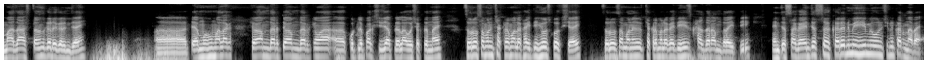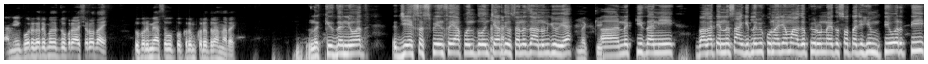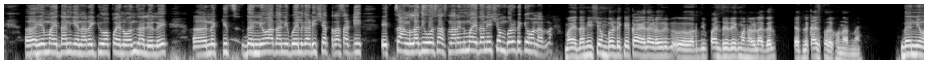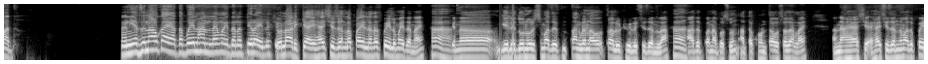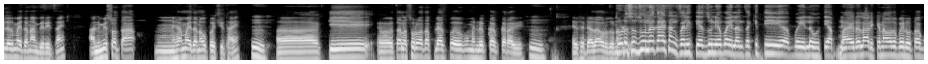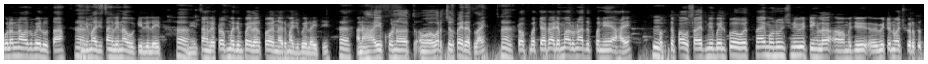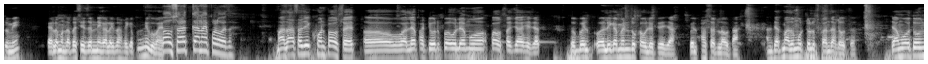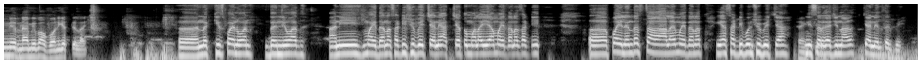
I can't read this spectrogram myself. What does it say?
माझा असतानाच गडगरंजी आहे. त्या मोहमाला मला किंवा आमदार किंवा आमदार किंवा कुठल्या पक्षाची आपल्याला आवश्यकता नाही. सर्वसामान्य चक्रमाला काही हेच पक्ष आहे. सर्वसामान्य चक्रमाला काही हेच खासदार आमदार आहे ती. यांच्या सगळ्यांच्या सहकार्याने मी हे मिळून करणार आहे. आणि गोरगरीमध्ये जोपर्यंत आशीर्वाद आहे तोपर्यंत मी असा उपक्रम करत राहणार आहे. नक्कीच धन्यवाद. जे सस्पेन्स आहे आपण दोन चार दिवसानं जाणून घेऊया. नक्की. नक्कीच. आणि बघा त्यांना सांगितलं मी कुणाच्या मागे फिरून नाही तर स्वतःच्या हिमतीवरती हे मैदान घेणार आहे किंवा पैलवान झालेलो आहे. नक्कीच. धन्यवाद. आणि बैलगाडी क्षेत्रासाठी एक चांगला दिवस असणार आणि मैदान हे शंभर टक्के होणार ना? मैदानी शंभर टक्के काय दगडावर अगदी पांढरी रेग म्हणावी लागेल. त्यातलं काहीच फरक होणार नाही. धन्यवाद. आणि याचं नाव काय आता बैल हाणलाय मैदानात ते राहिलं. तो लाडकी आहे. ह्या सीझनला पहिल्यांदाच पहिलं मैदान आहे. हा हा. त्यानं गेले दोन वर्ष माझं चांगलं नाव चालू ठेवलं सीझनला हा. आदतपणापासून. आता कोणता अवसा झालाय? आणि ह्या सी- ह्या सीझनचं माझं पहिलंच मैदान आंबेरीचं आहे. आणि मी स्वतः अं, ह्या मैदानावर उपस्थित आहे. हम्म. अं, की अं, त्याला सुरुवात आपल्याच म्हणलं क- करावी. हम्म. यासाठी आज आवर्जून थोडस जुनं काय सांगचाल इतिहास? जुन्या बैलांचा किती बैल होती आपल्या माझ्याकडे लाडक्या नावाचा बैल होता गुलाल नावाचा बैल होता. त्यांनी माझी चांगली नावं केलेली आहेत. हा. आणि चांगल्या टॉपमध्ये पहिला पळणारी माझी बैल आहे ती. हा. आणि हा एक कोण वरच्याच पैऱ्यातला हा. आहे टॉप त्या गाड्या मारून आदतपणे आहे. हम्म. फक्त पावसाळ्यात मी बैल पळवत नाही म्हणून मी वेटिंगला म्हणजे वेट अँड वॉच करत होतो मी. त्याला म्हणलं आता सीझन निघाला की झालं की आपण निघू बाहेर. पावसाळ्यात का नाही पळवायचा? माझा असाच एक फोन पावसाळ्यात अं, वाल्या फाटीवर पळवल्यामुळं पावसाच्या ह्याच्यात तो बैल लिगामेंट दुखावले होते त्याच्या. बैल फासडला होता. आणि त्यात माझं मोठं नुकसान झालं होतं. त्यामुळे तो निर्णय आम्ही भाऊभावाने घेतलेला आहे. अ, नक्कीच पैलवान. धन्यवाद. आणि मैदानासाठी शुभेच्छा आणि आजच्या तुम्हाला या मैदानासाठी अ, पहिल्यांदाच चा- आलाय मैदानात. यासाठी पण शुभेच्छा. You. निसर्गाची नाळ चॅनेल तर्फे.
